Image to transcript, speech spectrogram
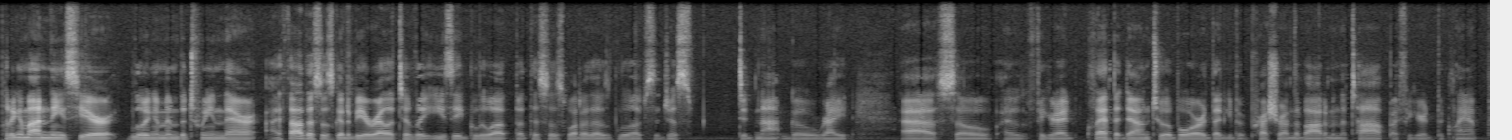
Putting them on these here, gluing them in between there. I thought this was going to be a relatively easy glue up, but this was one of those glue ups that just did not go right. Uh, so I figured I'd clamp it down to a board, that'd give it pressure on the bottom and the top. I figured the clamp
